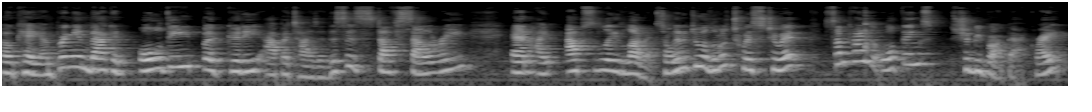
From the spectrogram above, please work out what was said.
Okay, I'm bringing back an oldie but goodie appetizer. This is stuffed celery and I absolutely love it. So I'm gonna do a little twist to it. Sometimes old things should be brought back, right?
